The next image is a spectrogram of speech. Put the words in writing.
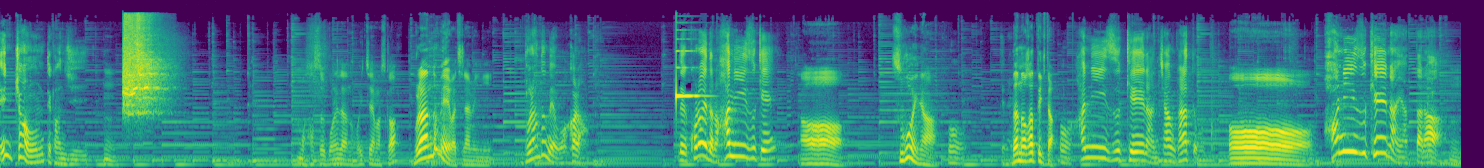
ええんちゃうんって感じ。うん。もう早速お値段の方いっちゃいますか？ブランド名はちなみに。ブランド名は分からん。でこの間のハニー漬け、ああすごいな。うんだんだん分かってきた。うん、ハニー漬けなんちゃうんかなって思った。ハニー漬けなんやったらうん。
